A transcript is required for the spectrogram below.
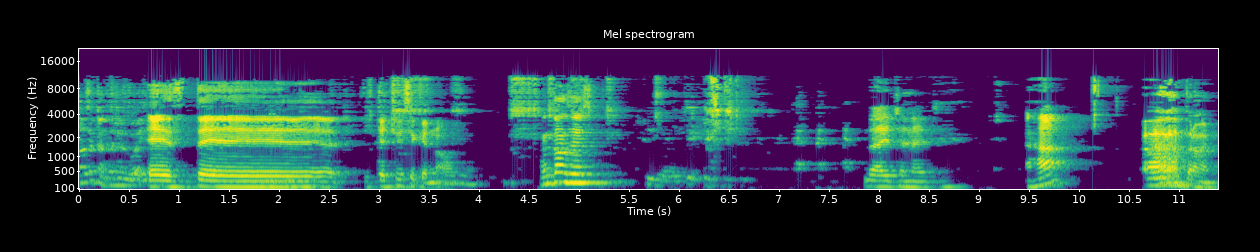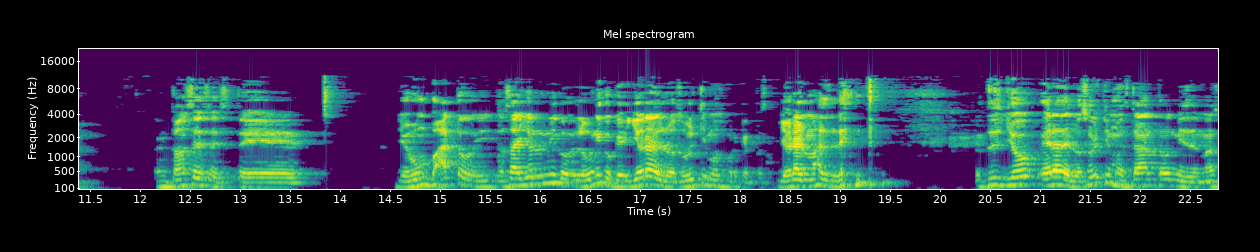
No se canceló el güey. Este. Pues que dice que no. Entonces, No ha dicho nada. Ajá. Ah, espérame. Entonces, este. Llegó un vato, y, o sea, yo lo único, lo único que. Yo era de los últimos, porque pues yo era el más lento. Entonces yo era de los últimos, estaban todos mis demás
